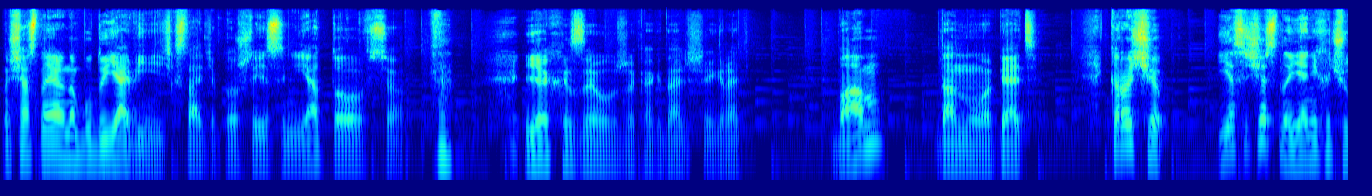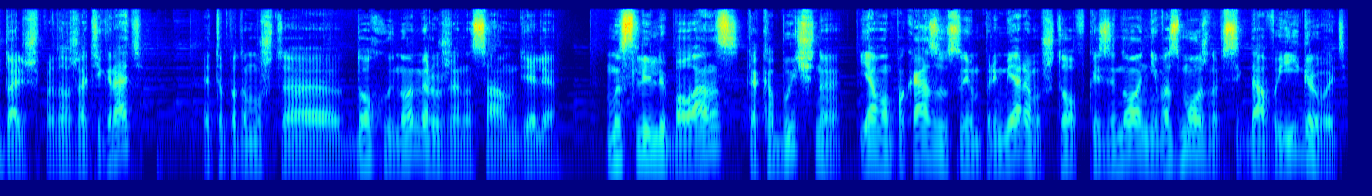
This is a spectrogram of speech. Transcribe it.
Но сейчас, наверное, буду я винить, кстати, потому что если не я, то все. Я хз уже, как дальше играть. Бам. Да ну, опять. Короче, если честно, я не хочу дальше продолжать играть. Это потому что дохуй номер уже на самом деле. Мы слили баланс, как обычно. Я вам показываю своим примером, что в казино невозможно всегда выигрывать.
